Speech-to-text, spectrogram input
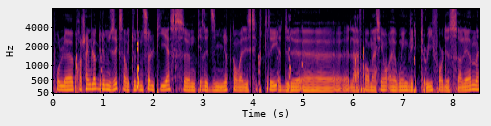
Pour le prochain bloc de musique, ça va être une seule pièce, une pièce de 10 minutes qu'on va laisser écouter de euh, la formation euh, Wing Victory for the Sullen,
